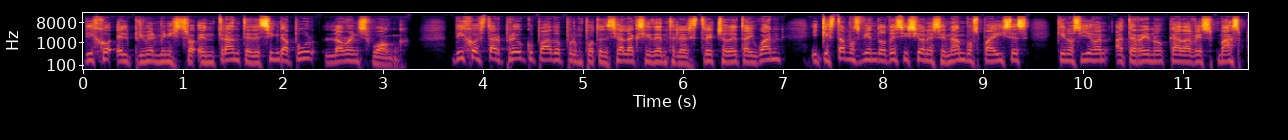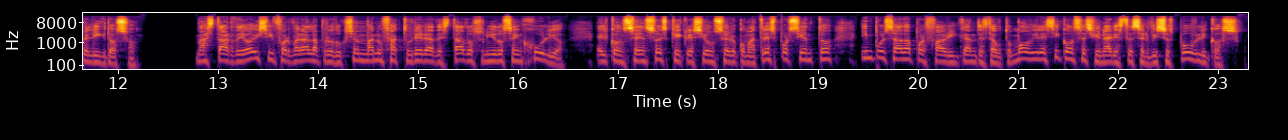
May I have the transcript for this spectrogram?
dijo el primer ministro entrante de Singapur, Lawrence Wong dijo estar preocupado por un potencial accidente en el estrecho de Taiwán y que estamos viendo decisiones en ambos países que nos llevan a terreno cada vez más peligroso. Más tarde hoy se informará la producción manufacturera de Estados Unidos en julio. El consenso es que creció un 0,3%, impulsada por fabricantes de automóviles y concesionarias de servicios públicos.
